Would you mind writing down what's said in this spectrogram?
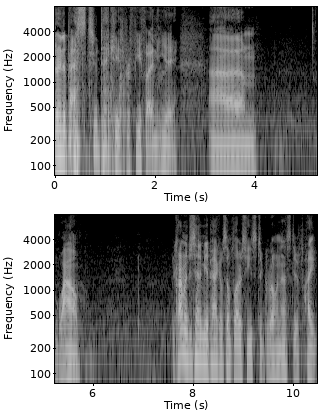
during the past two decades for FIFA and EA. Um, wow. Carmen just handed me a pack of sunflower seeds to grow and asked if height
